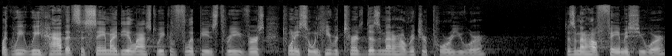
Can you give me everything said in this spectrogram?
Like we, we have that. It's the same idea last week of Philippians 3, verse 20. So when he returns, it doesn't matter how rich or poor you were, it doesn't matter how famous you were,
